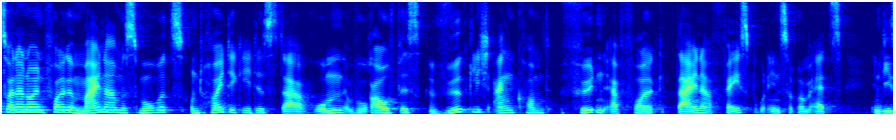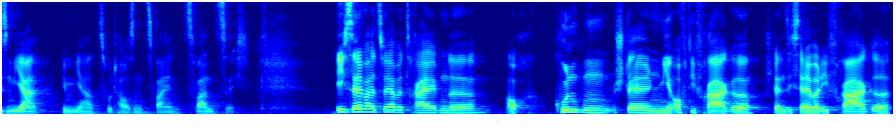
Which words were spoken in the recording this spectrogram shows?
zu einer neuen Folge. Mein Name ist Moritz und heute geht es darum, worauf es wirklich ankommt für den Erfolg deiner Facebook- und Instagram-Ads in diesem Jahr, im Jahr 2022. Ich selber als Werbetreibende, auch Kunden stellen mir oft die Frage, stellen sich selber die Frage,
